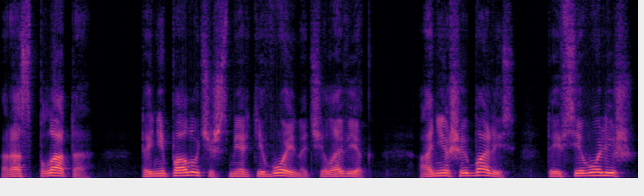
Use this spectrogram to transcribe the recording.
«Расплата! Ты не получишь смерти воина, человек! Они ошибались, ты всего лишь...»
